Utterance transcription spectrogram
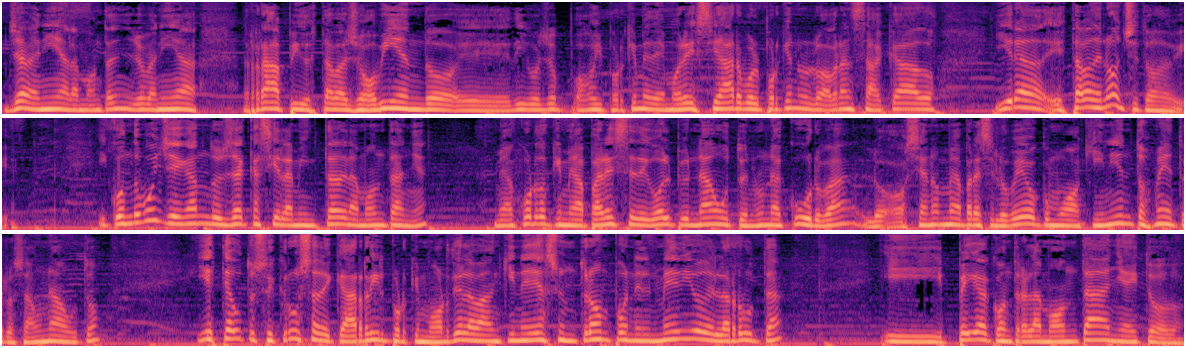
ya venía la montaña, yo venía rápido, estaba lloviendo, eh, digo yo, hoy ¿por qué me demoré ese árbol? ¿Por qué no lo habrán sacado? Y era, estaba de noche todavía. Y cuando voy llegando ya casi a la mitad de la montaña, me acuerdo que me aparece de golpe un auto en una curva, o sea, no me aparece, lo veo como a 500 metros a un auto, y este auto se cruza de carril porque mordió la banquina y hace un trompo en el medio de la ruta y pega contra la montaña y todo.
